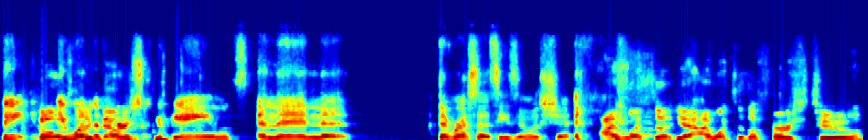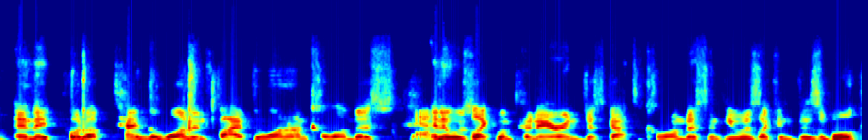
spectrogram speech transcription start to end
They, so they won like, the first was, two games, and then the rest of the season was shit. I went to yeah, I went to the first two, and they put up ten to one and five to one on Columbus, yeah. and it was like when Panarin just got to Columbus and he was like invisible,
